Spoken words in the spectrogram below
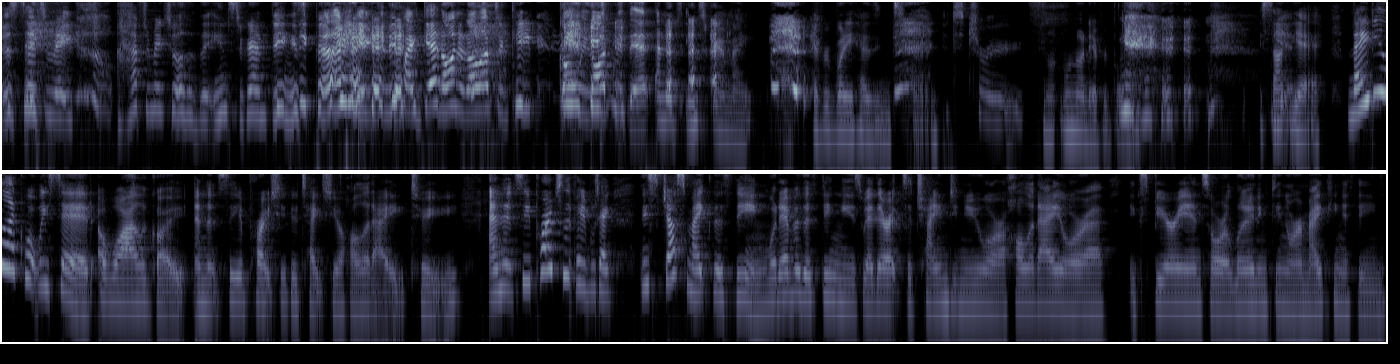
just said to me, I have to make sure that the Instagram thing is perfect. and if I get on it, I'll have to keep going on with it. And it's Instagram, mate. Everybody has Instagram. It's true. It's not, well, not everybody. Not, Yeah. yeah. Maybe like what we said a while ago, and it's the approach you could take to your holiday too. And it's the approach that people take. This just make the thing, whatever the thing is, whether it's a change in you or a holiday or a experience or a learning thing or a making a thing.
